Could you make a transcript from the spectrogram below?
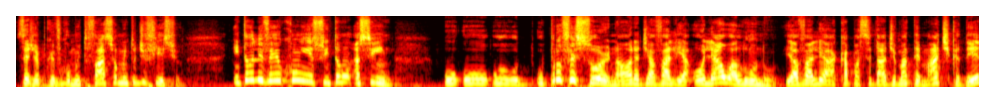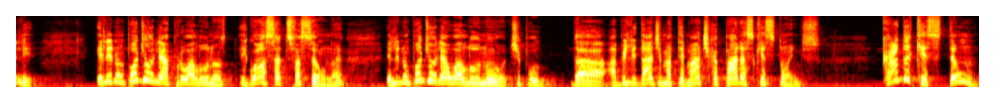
Seja porque ficou muito fácil ou muito difícil. Então ele veio com isso. Então, assim, o, o, o, o professor, na hora de avaliar, olhar o aluno e avaliar a capacidade matemática dele, ele não pode olhar para o aluno igual a satisfação, né? Ele não pode olhar o aluno, tipo, da habilidade matemática para as questões. Cada questão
